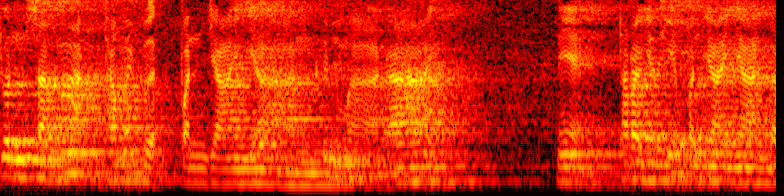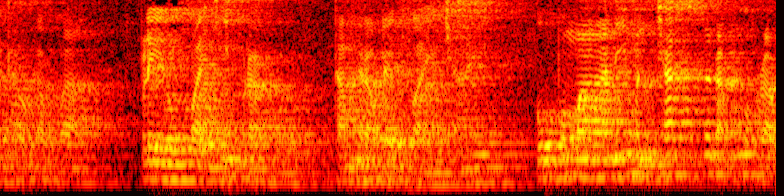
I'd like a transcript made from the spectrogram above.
จนสามารถทำให้เกิดปัญญาญาณขึ้นมาได้เนี่ยถ้าเราจะเทียบปัญญาญาณก็เท่ากับว่า เปลวไฟที่ปรากฏทำให้เราได้ไฟใช้อุปมาอันนี้มันชัดสำหรับพวกเรา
